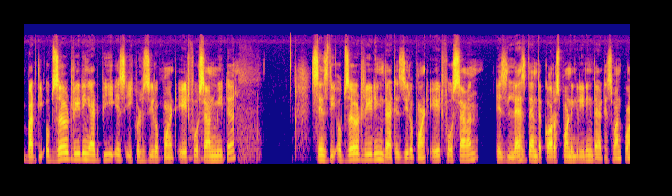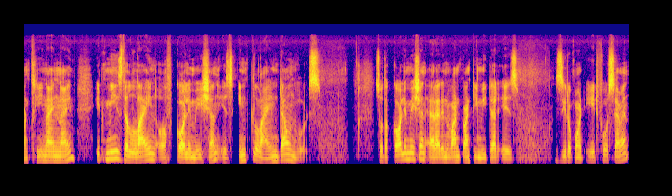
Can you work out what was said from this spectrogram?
but the observed reading at B is equal to 0.847 meter. Since the observed reading that is 0.847 is less than the corresponding reading that is 1.399, it means the line of collimation is inclined downwards. So the collimation error in 120 meter is 0.847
